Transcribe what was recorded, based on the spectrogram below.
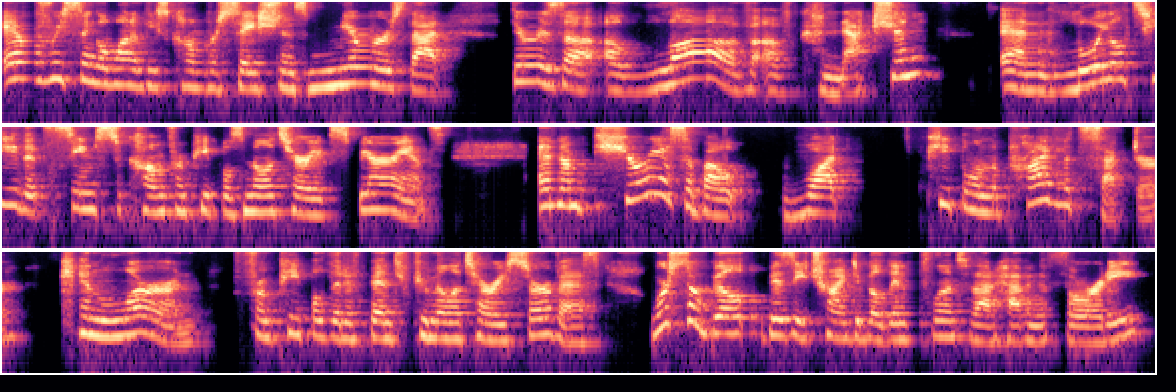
every single one of these conversations mirrors that. There is a, a love of connection and loyalty that seems to come from people's military experience. And i'm curious about what people in the private sector can learn from people that have been through military service. We're so built, busy trying to build influence without having authority.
